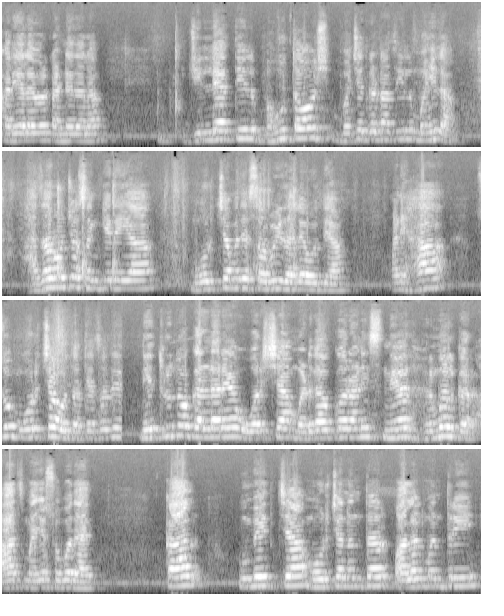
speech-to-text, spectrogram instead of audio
कार्यालयावर काढण्यात आला. जिल्ह्यातील बहुतांश बचत गटातील महिला हजारोच्या संख्येने या मोर्चामध्ये सहभागी झाल्या होत्या. आणि हा जो मोर्चा होता त्याचं नेतृत्व करणाऱ्या वर्षा मडगावकर आणि स्नेहल हरमलकर आज माझ्यासोबत आहेत. काल उमेदच्या मोर्चानंतर पालकमंत्री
